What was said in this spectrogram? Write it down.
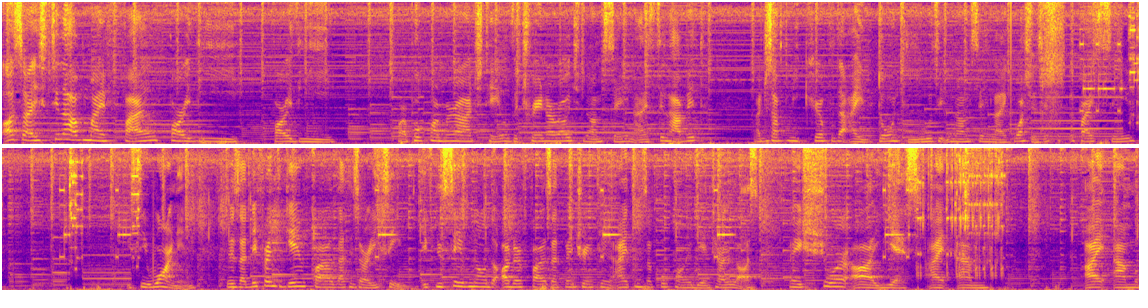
Also i still have my file for the for the for Pokemon Mirage Tail, the trainer route, you know what I'm saying? I still have it. I just have to be careful that I don't lose it, you know what I'm saying? Like, watch this. If I save, you see, warning. There's a different game file that is already saved. If you save now, the other files, adventure, including items of Pokemon will be entirely lost. Are you sure? Uh, yes, I am. I am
